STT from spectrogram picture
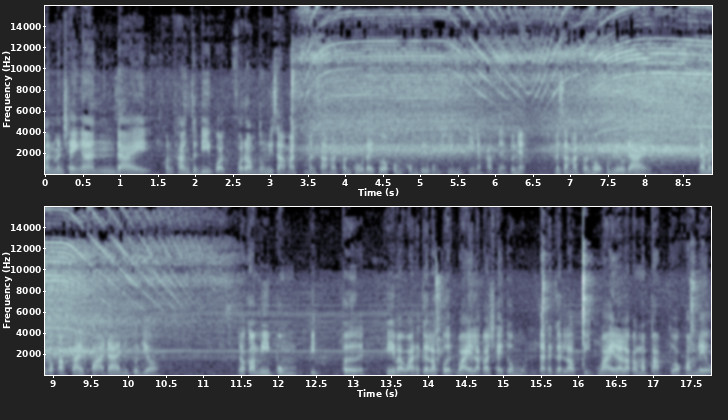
มันมันใช้งานได้ค่อนข้างจะดีกว่าฟอร์ดอมตรงที่สามารถมันสามารถคอนโทรลได้ตัวกลมๆที่ผมชี้เมื่อกี้นะครับเนี่ยตัวเนี้ยมันสามารถคอนโทรลความเร็วได้ แล้วมันก็ปรับซ้ายขวาได้ในตัวเดียว แล้วก็มีปุ่มปิดเปิดที่แบบว่าถ้าเกิดเราเปิดไว้เราก็ใช้ตัวหมุน แต่ถ้าเกิดเราปิดไว้แล้วเราก็มาปรับตัวความเร็ว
